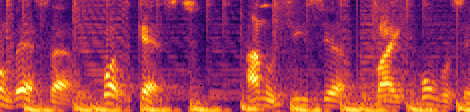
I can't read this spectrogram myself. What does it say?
Conversa Podcast. A notícia vai com você.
